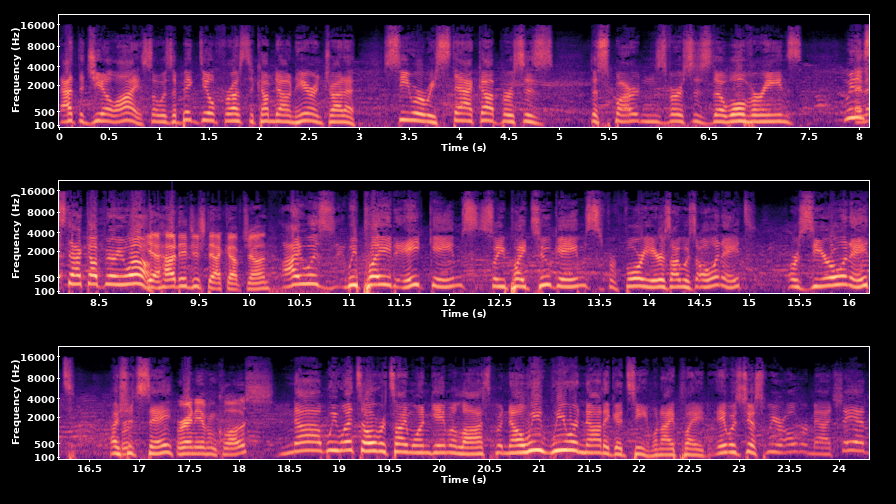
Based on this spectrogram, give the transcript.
at the GLI, so it was a big deal for us to come down here and try to see where we stack up versus the Spartans versus the Wolverines. We didn't And- stack up very well. yeah, how did you stack up, John? I was. We played eight games, so you played two games for four years. I was zero and eight, or zero and eight, I should say. Were any of them close? No, we went to overtime one game and lost, but no, we, we were not a good team when I played. It was just we were overmatched. They had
